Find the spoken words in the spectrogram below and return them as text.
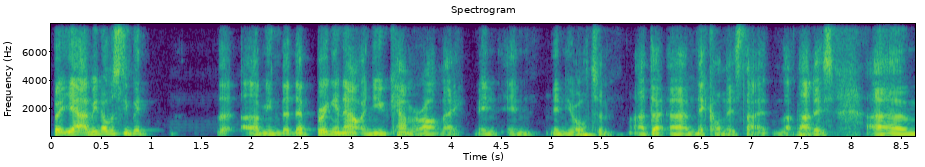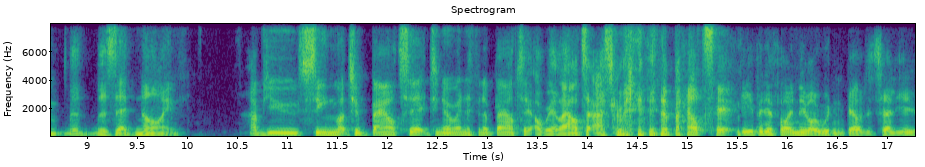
but yeah, I mean, obviously with I mean, they're bringing out a new camera, aren't they? In in in the autumn, uh, Nikon is that that, that is um, the the Z9. Have you seen much about it? Do you know anything about it? Are we allowed to ask you anything about it? Even if I knew, I wouldn't be able to tell you.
